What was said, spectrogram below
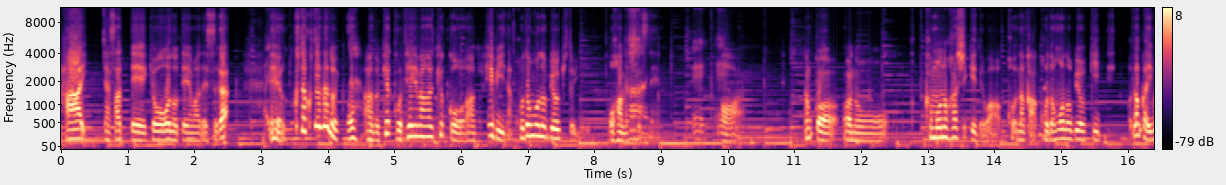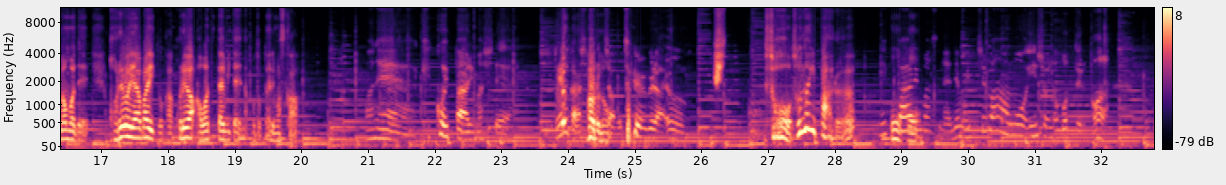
はい。じゃあ、さて、今日のテーマですが、えーくたくたなのにね、あの結構テーマが結構あのヘビーな子供の病気というお話ですね。ええはい。なんかあの鴨の橋家ではこなんか子供の病気ってなんか今までこれはやばいとかこれは慌てたみたいなことってありますか？まあね、結構いっぱいありまして、どれから喋っちゃうのというぐらい、うん。そうそんなにいっぱいある？いっぱいありますね。でも一番もう印象に残ってるのは、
